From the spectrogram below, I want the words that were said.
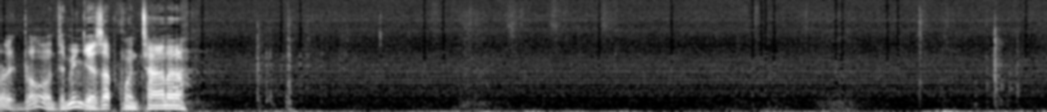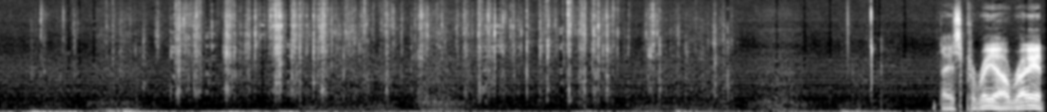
They're really blowing Dominguez up Quintana. Nice Correa, all right.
